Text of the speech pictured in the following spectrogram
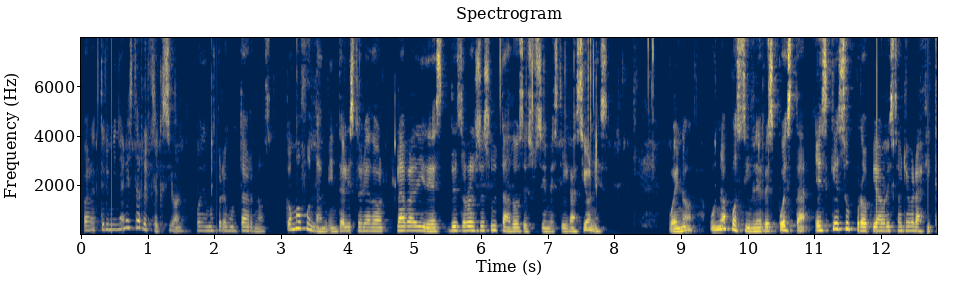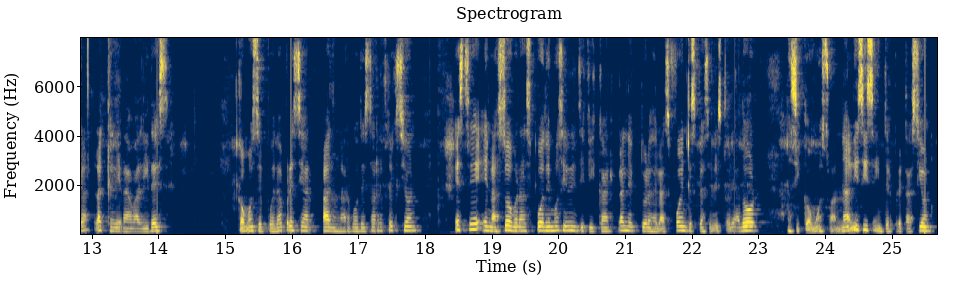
Para terminar esta reflexión, podemos preguntarnos cómo fundamenta el historiador la validez de los resultados de sus investigaciones. Bueno, una posible respuesta es que es su propia obra historiográfica la que le da validez. Como se puede apreciar a lo largo de esta reflexión, este, en las obras podemos identificar la lectura de las fuentes que hace el historiador, así como su análisis e interpretación.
